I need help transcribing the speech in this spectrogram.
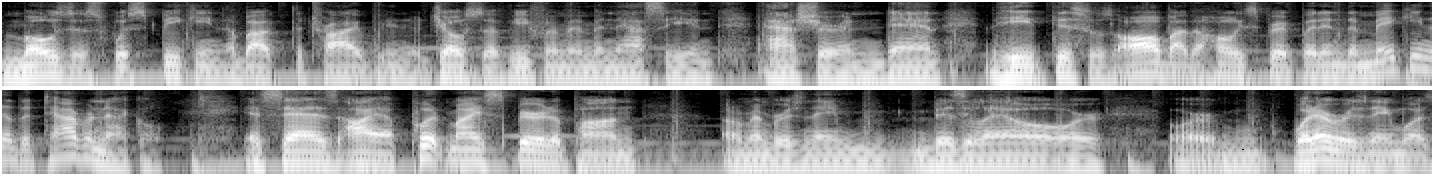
Moses was speaking about the tribe, you know, Joseph, Ephraim, and Manasseh, and Asher, and Dan. He, this was all by the Holy Spirit. But in the making of the tabernacle, it says, I have put my spirit upon, I don't remember his name, Bezalel or or whatever his name was.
